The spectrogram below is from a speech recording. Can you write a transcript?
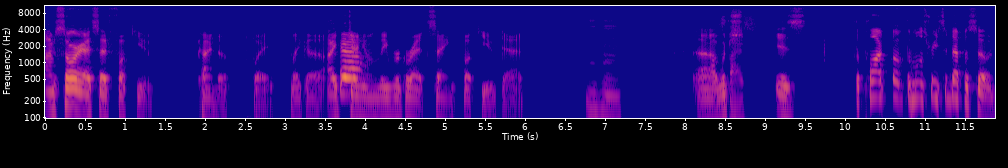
I'm sorry I said fuck you kind of way. Like a I Yeah. genuinely regret saying fuck you, dad. Mm-hmm. Uh, That's which nice. is the plot of the most recent episode.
